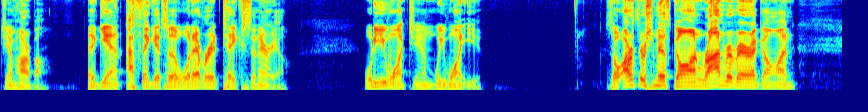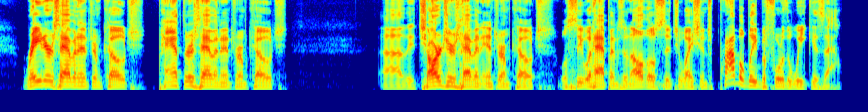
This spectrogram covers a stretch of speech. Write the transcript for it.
Jim Harbaugh. Again, I think it's a whatever it takes scenario. What do you want, Jim? We want you. So Arthur Smith gone, Ron Rivera gone. Raiders have an interim coach. Panthers have an interim coach. Uh, the Chargers have an interim coach. We'll see what happens in all those situations, probably before the week is out.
